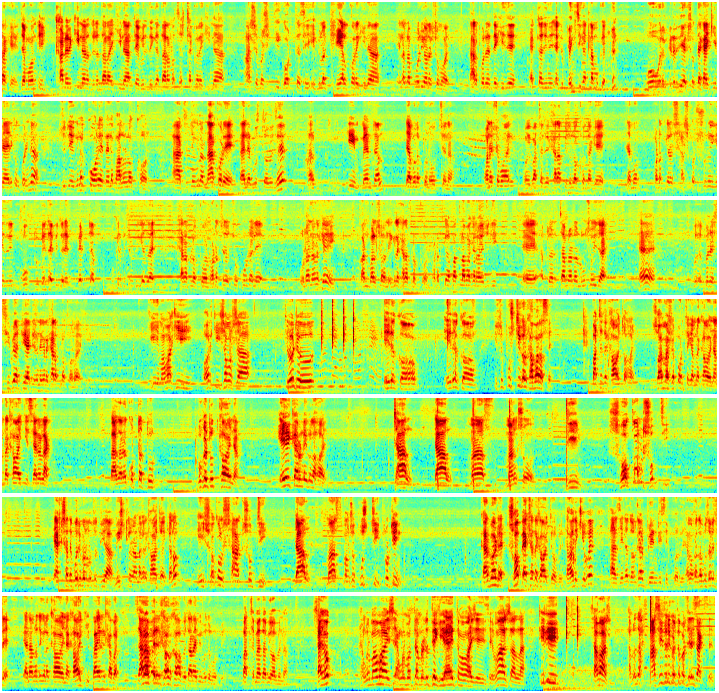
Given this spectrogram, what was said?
থাকে যেমন এই খাটের কিনারে দূরে দাঁড়ায় কিনা, টেবিল দিকে দাঁড়ানোর চেষ্টা করে কিনা, আশেপাশে কি ঘটতেছে, এগুলো খেয়াল করে কিনা এগুলো আমরা বলি অনেক সময়। তারপরে দেখি যে একটা জিনিস, একটু বেঞ্চি কাটলাম মুখে ও ওর এটা রিয়াকশন দেখায় কিনা, এরকম করি না। যদি এগুলো করে, তাহলে ভালো লক্ষণ। আর যদি এগুলো না করে, তাহলে বুঝতে হবে যে তার কি মেন্টাল ডেভেলপমেন্ট হচ্ছে না। অনেক সময় ওই বাচ্চাদের খারাপ কিছু লক্ষণ থাকে, যেমন হঠাৎ করে শ্বাসকষ্ট শুরু হয়ে গেছে মুখ ঢুকে যায় ভিতরে, পেটটা বুকের ভিতরে ঢুকে যায়, খারাপ লক্ষণ। হঠাৎ করে চোখ উল্টালে ওঠানো নাকি? কনভালশন এগুলো খারাপ লক্ষণ। হঠাৎ করে পাতলা পাকার হয়, যদি আপনার চামড়াটা লুজ হয়ে যায় হ্যাঁ? মানে সিভিয়ার ডিহাইড্রেশন এগুলো খারাপ লক্ষণ আর কি। কি, মামা কি? ওর কি সমস্যা? এরকম এরকম, কিছু পুষ্টিকর খাবার আছে, বাচ্চাদের খাওয়াইতে হয়। ছয় মাসের পর থেকে আমরা খাওয়াই না, আমরা খাওয়াই কি স্যারেলাক বাজারের কোটটার দুধ বুকে দুধ খাওয়াই না। এই কারণে এগুলো হয়। চাল, ডাল, মাছ, মাংস, ডিম, সকল সবজি একসাথে পরিমাণ মতো দিয়া মিক্সড করে রান্না করে খাওয়াতে হয়। কেন? এই সকল শাক, সবজি, ডাল, মাছ, মাংস, পুষ্টি, প্রোটিন কার্বোহাইড্রেট সব একসাথে খাওয়াইতে হবে। তাহলে কি হবে? তার যেটা দরকার ব্রেন রিসিভ করবে। আমার কথা বুঝতে পেরেছে কেন আমরা তো এগুলো খাওয়াই না? খাওয়াই কি? বাইরের খাবার। যারা বাইরের খাবার খাওয়াবে তারা বিপদে পড়বে। বাচ্চা মেধাবি হবে না। যাই হোক, আমার মামা আইসে, আমার মধ্যে আমরা একটু দেখি। এই তো মামা আইসে দিয়েছে মার্শাল্লাহ ঠিকই সাবাস। আমরা তো হাসি তৈরি করতে পারছি সাকসেস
